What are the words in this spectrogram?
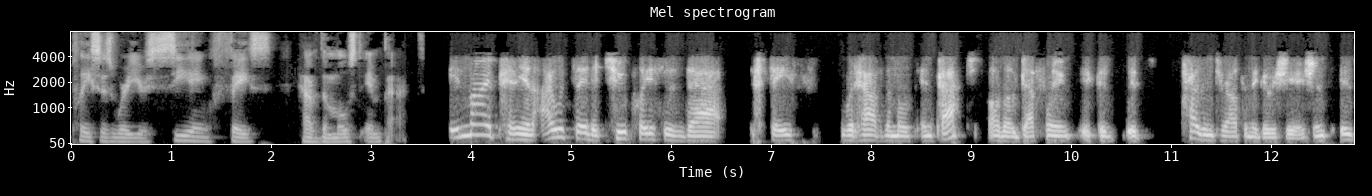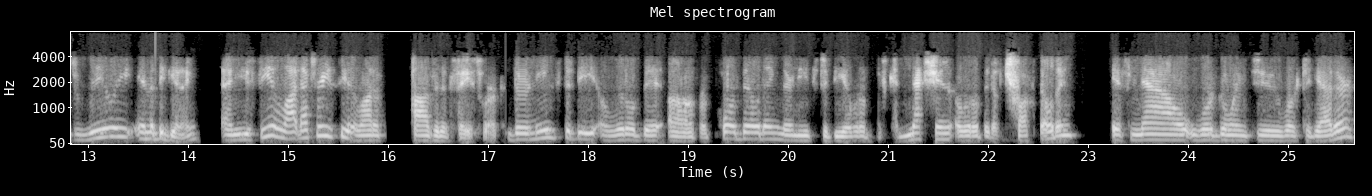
places where you're seeing face have the most impact? In my opinion, I would say the two places that face would have the most impact, although definitely it could it's present throughout the negotiations, is really in the beginning. And you see a lot, that's where you see a lot of positive face work. There needs to be a little bit of rapport building. There needs to be a little bit of connection, a little bit of trust building. If now we're going to work together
